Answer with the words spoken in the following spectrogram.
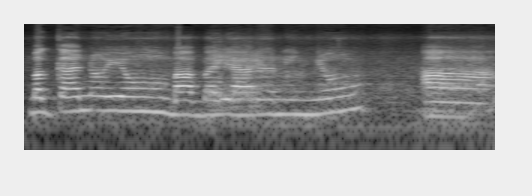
magkano yung babayaran ninyong ah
